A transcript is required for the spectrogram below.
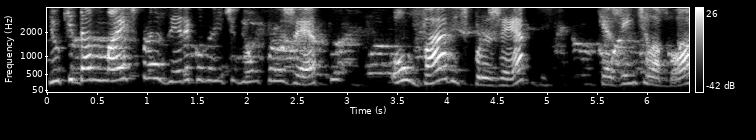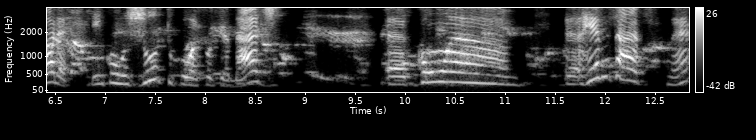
E o que dá mais prazer é quando a gente vê um projeto ou vários projetos que a gente elabora em conjunto com a sociedade, eh, com a, realizados, né?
